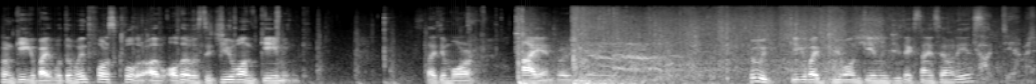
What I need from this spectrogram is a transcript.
from Gigabyte with the Windforce cooler, although it was the G1 Gaming, slightly more high-end version. Two Gigabyte G1 Gaming GTX 970s, God damn it.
